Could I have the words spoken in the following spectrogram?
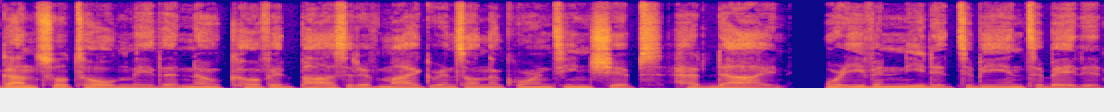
Ganso told me that no COVID positive migrants on the quarantine ships had died or even needed to be intubated.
